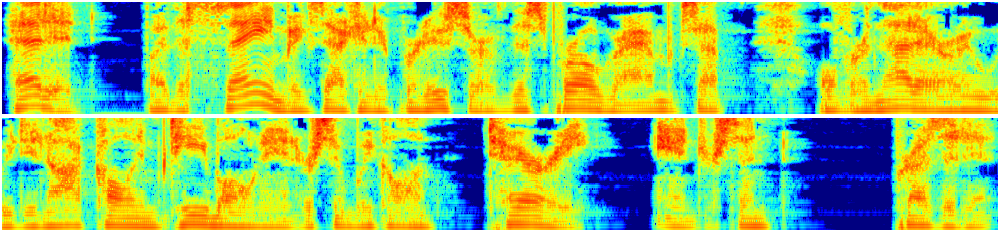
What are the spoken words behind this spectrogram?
headed by the same executive producer of this program, except over in that area, we do not call him T-Bone Anderson. We call him Terry Anderson, president,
